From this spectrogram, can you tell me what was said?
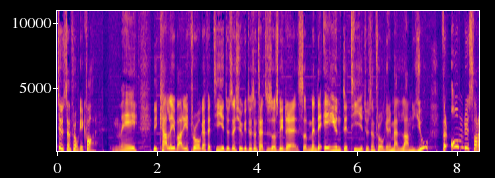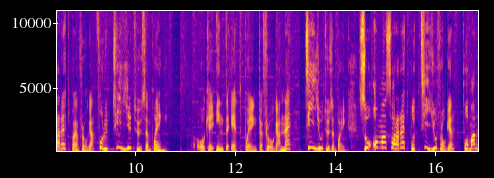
30 000 frågor kvar. Nej, vi kallar ju varje fråga för 10 000, 20 000, 30 000 och så vidare. Så, men det är ju inte 10 000 frågor emellan. Jo, för om du svarar rätt på en fråga får du 10 000 poäng. Okej, inte ett poäng per fråga. Nej, 10 000 poäng. Så om man svarar rätt på 10 frågor får man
